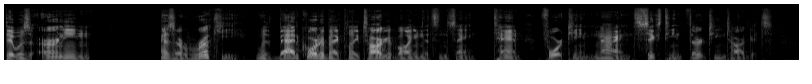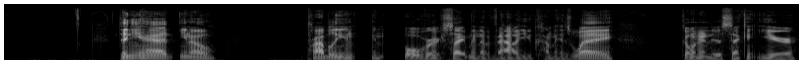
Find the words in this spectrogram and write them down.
that was earning as a rookie with bad quarterback play target volume that's insane 10, 14, 9, 16, 13 targets. Then you had, you know, probably an, an overexcitement of value come his way going into a second year.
